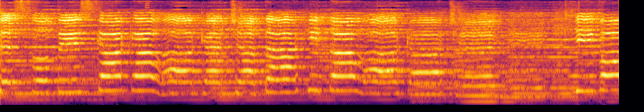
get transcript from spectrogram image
Přes ploty skákala kačata, chytala kačeny. Divá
